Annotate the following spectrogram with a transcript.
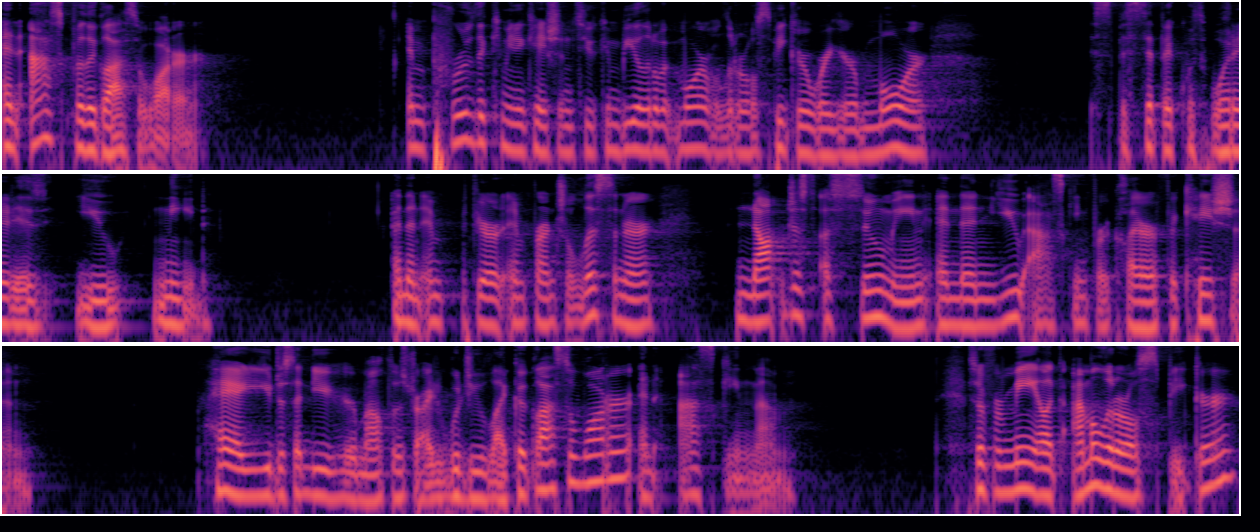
and ask for the glass of water improve the communication so you can be a little bit more of a literal speaker where you're more specific with what it is you need. And then if you're an inferential listener, not just assuming and then you asking for clarification. Hey, you just said your mouth was dry. Would you like a glass of water? And asking them. So for me, like I'm a literal speaker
